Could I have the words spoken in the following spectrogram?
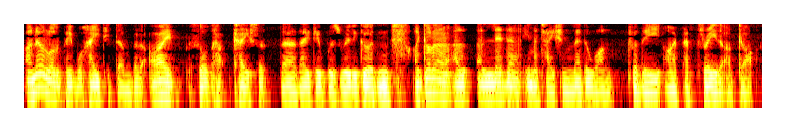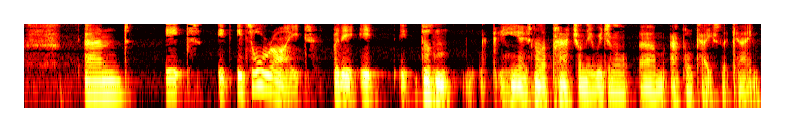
I know a lot of people hated them, but I thought that case that uh, they did was really good. And I got a, a, leather, imitation leather one for the iPad 3 that I've got. And it, it it's all right, but it, it, it doesn't, you know, it's not a patch on the original um, Apple case that came.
